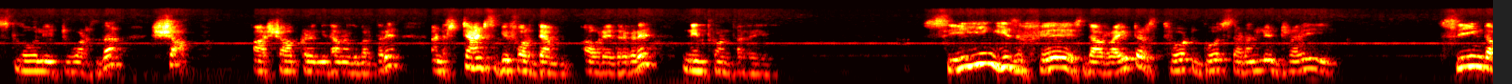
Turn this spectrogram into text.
slowly towards the shop ಆ ಶಾಪ್ ಕಡೆ ನಿಧಾನವಾಗಿ ಬರ್ತಾರೆ ಅಂಡ್ ಸ್ಟ್ಯಾಂಡ್ಸ್ ಬಿಫೋರ್ ದೆಮ್ ಅವರ ಎದುರುಗಡೆ ನಿಂತ್ಕೊಳ್ತಾರೆ seeing his face the writer's throat goes suddenly dry seeing the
